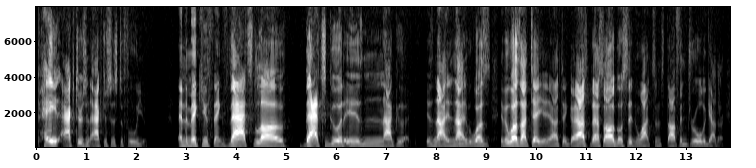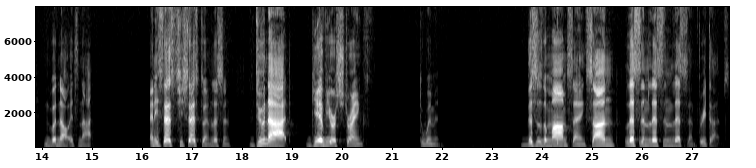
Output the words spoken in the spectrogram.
paid actors and actresses to fool you and to make you think that's love, that's good. It is not good. It's not. It's not. If it was, if it was, I'd tell you. Yeah, I'd take, that's, that's all. Go sit and watch some stuff and drool together. But no, it's not. And he says, she says to him, listen, do not give your strength to women. This is the mom saying, son, listen, listen, listen, three times.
